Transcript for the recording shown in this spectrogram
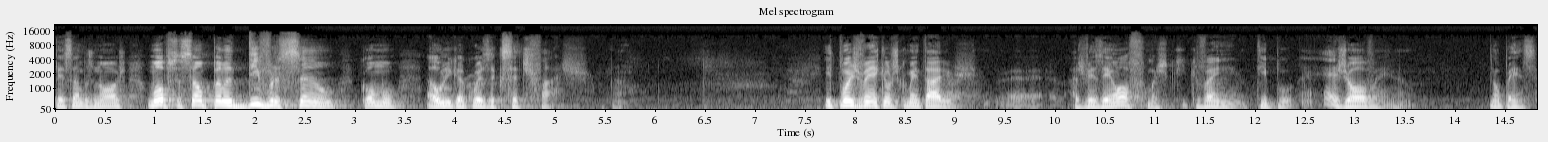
pensamos nós, uma obsessão pela diversão como a única coisa que satisfaz. E depois vem aqueles comentários, eh, às vezes em off, mas que, que vêm tipo, é jovem, não pensa.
